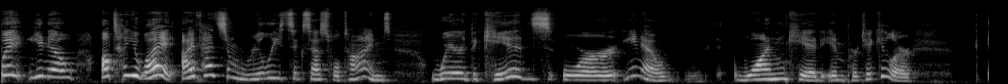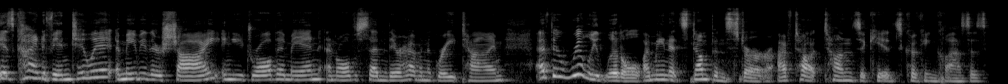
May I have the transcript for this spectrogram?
but, you know, I'll tell you what, I've had some really successful times where the kids or, you know, one kid in particular is kind of into it and maybe they're shy and you draw them in and all of a sudden they're having a great time and they're really little. I mean it's dump and stir. I've taught tons of kids cooking classes.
